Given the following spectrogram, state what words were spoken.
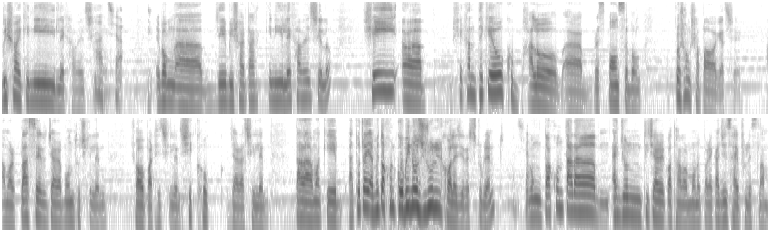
বিষয়কে নিয়েই লেখা হয়েছিল। আচ্ছা। এবং যে বিষয়টাকে নিয়ে লেখা হয়েছিল সেই সেখান থেকেও খুব ভালো রেসপন্স এবং প্রশংসা পাওয়া গেছে। আমার ক্লাসের যারা বন্ধু ছিলেন সহপাঠী ছিলেন শিক্ষক যারা ছিলেন তারা আমাকে এতটাই আমি তখন কবি নজরুল কলেজের স্টুডেন্ট এবং তখন তারা একজন টিচারের কথা আমার মনে পড়ে কাজী সাইফুল ইসলাম।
